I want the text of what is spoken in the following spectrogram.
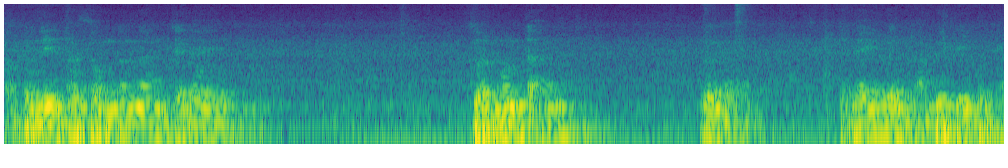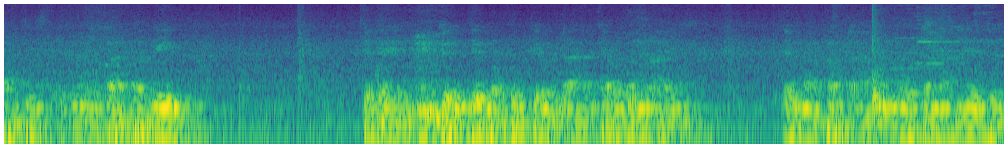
ต่อไปนี้พระ สงฆ์ทั้งนั้นจะได้สวดมนต์ตังเพื่อจะได้เริ่มทำพิธีพุทธารพิเศษในโอกาสแบบนี้จะได้เจอเทวบุตรเทวดาเจ้าทั้งหลายได้มาพระตาโมทนาในบุญ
